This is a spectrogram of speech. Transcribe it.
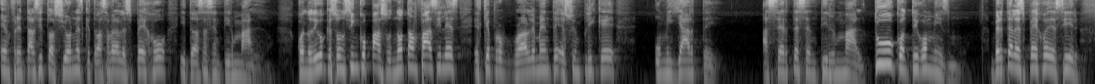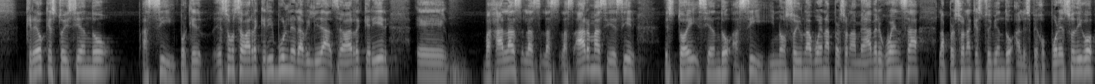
enfrentar situaciones que te vas a ver al espejo y te vas a sentir mal cuando digo que son cinco pasos no tan fáciles, es que probablemente eso implique humillarte, hacerte sentir mal, tú contigo mismo, verte al espejo y decir, creo que estoy siendo así, porque eso se va a requerir vulnerabilidad, se va a requerir eh, bajar las, las, las armas y decir, estoy siendo así y no soy una buena persona, me da vergüenza la persona que estoy viendo al espejo. Por eso digo,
